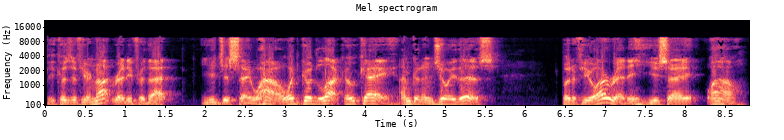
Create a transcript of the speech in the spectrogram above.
Because if you're not ready for that, you just say, wow, what good luck. Okay, I'm going to enjoy this. But if you are ready, you say, wow,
